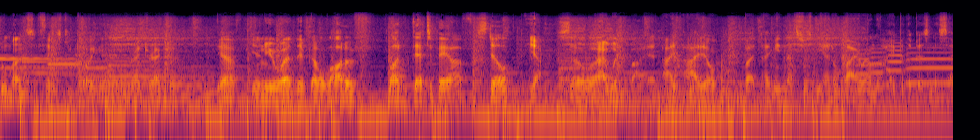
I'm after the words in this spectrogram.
two months if things keep going in, in the right direction. yeah. And you know what? They've got a lot of a lot of debt to pay off still. Yeah, So uh, I wouldn't buy it. I, I don't, but I mean, that's just me. I don't buy around the hype of the business. I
